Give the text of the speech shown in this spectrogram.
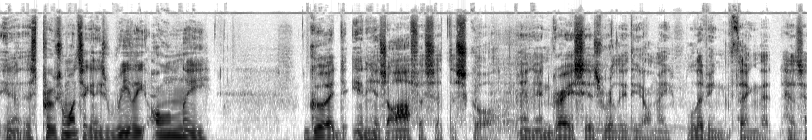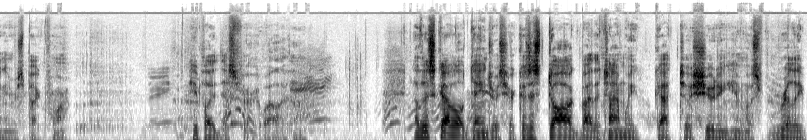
you know this proves once again he's really only good in his office at the school, and and Grace is really the only living thing that has any respect for him. He played this very well, I thought. Now this got a little dangerous here because this dog, by the time we got to shooting him, was really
